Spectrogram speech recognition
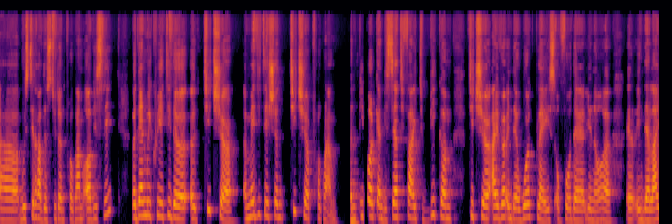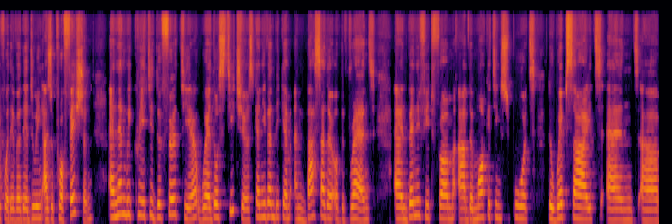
uh, we still have the student program, obviously, but then we created a, a teacher, a meditation teacher program. And people can be certified to become teacher either in their workplace or for their, you know, uh, uh, in their life, whatever they're doing as a profession. And then we created the third tier where those teachers can even become ambassador of the brand and benefit from uh, the marketing support, the website, and uh,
